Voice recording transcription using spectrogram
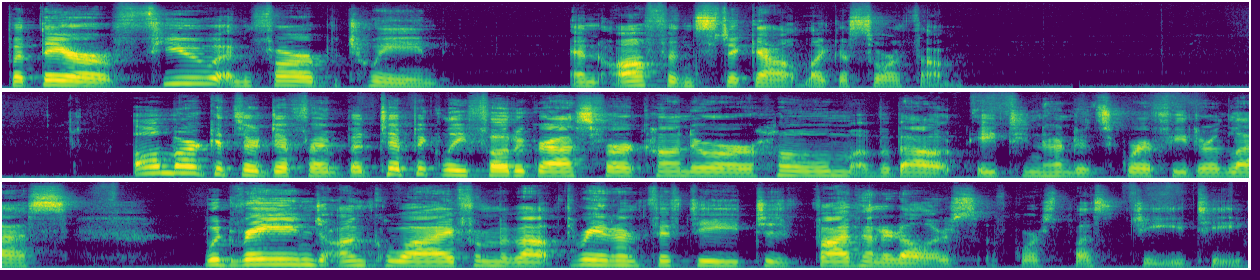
but they are few and far between and often stick out like a sore thumb. All markets are different, but typically photographs for a condo or home of about 1,800 square feet or less would range on Kauai from about 350 to $500, of course, plus GET.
